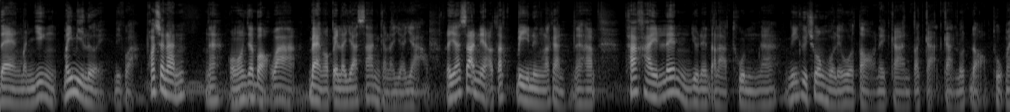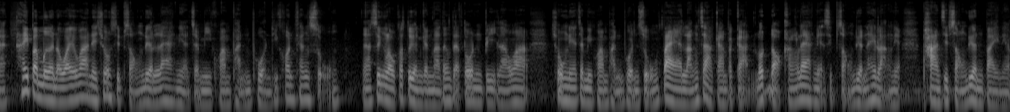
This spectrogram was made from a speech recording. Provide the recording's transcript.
แดงมันยิ่งไม่มีเลยดีกว่า เพราะฉะนั้นนะผมก็จะบอกว่าแบ่งออกเป็นระยะสั้นกับระยะยาว ระยะสั้นเนี่ยเอาสักปีหนึ่งแล้วกันนะครับถ้าใครเล่นอยู่ในตลาดทุนนะนี่คือช่วงหัวเรียวหัวต่อในการประกาศการลดดอกถูกไหมให้ประเมินเอาไว้ว่าในช่วง 12 เดือนแรกเนี่ยจะมีความผันผวนที่ค่อนข้างสูงนะซึ่งเราก็เตือนกันมาตั้งแต่ต้นปีแล้วว่าช่วงนี้จะมีความผันผวนสูงแต่หลังจากการประกาศลดดอกครั้งแรกเนี่ย12 เดือนให้หลังเนี่ยผ่าน 12 เดือนไปเนี่ย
